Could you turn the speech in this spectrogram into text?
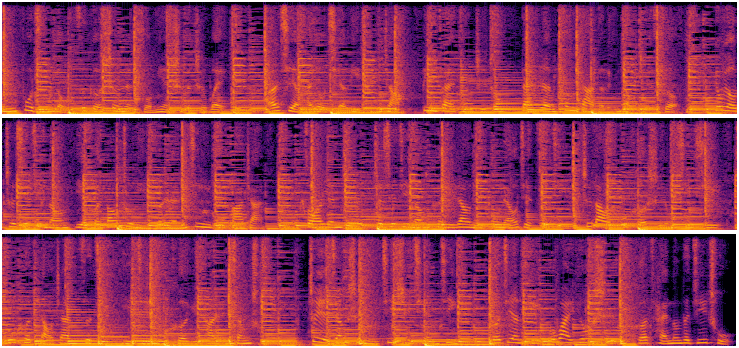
您不仅有资格胜任所面试的职位，而且还有潜力成长，并在组织中担任更大的领导角色。拥有这些技能也会帮助你个人进一步发展。总而言之，这些技能可以让你更了解自己，知道如何使用信息，如何挑战自己，以及如何与他人相处。这也将是你继续前进和建立额外优势和才能的基础。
